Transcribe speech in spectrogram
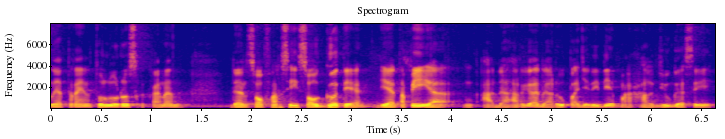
lihat trennya tuh lurus ke kanan dan so far sih so good ya. Ya tapi ya ada harga ada rupa jadi dia mahal juga sih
